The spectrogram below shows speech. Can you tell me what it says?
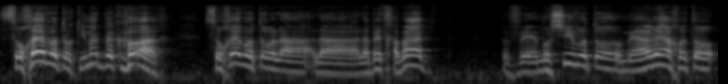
סוחב אותו כמעט בכוח, סוחב אותו לבית חב"ד ומושיב אותו, מארח אותו,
